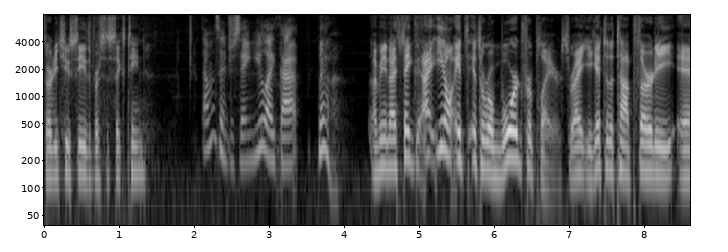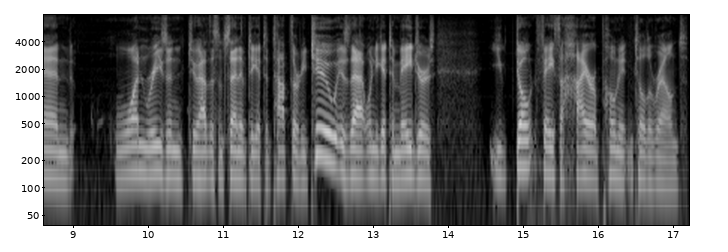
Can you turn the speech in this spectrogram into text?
32 seeds versus 16? That one's interesting. You like that? Yeah. I mean, I think I, you know it's it's a reward for players, right? You get to the top 30 and one reason to have this incentive to get to top 32 is that when you get to majors, you don't face a higher opponent until the round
